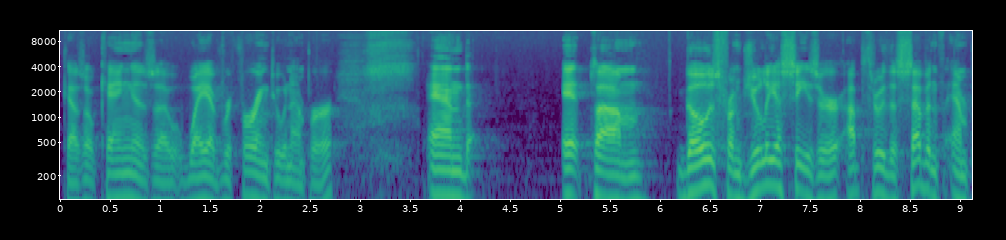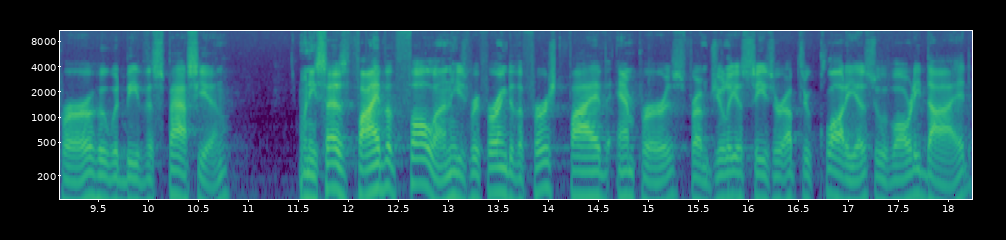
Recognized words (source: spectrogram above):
Because a king is a way of referring to an emperor. And it um, goes from Julius Caesar up through the seventh emperor, who would be Vespasian. When he says five have fallen, he's referring to the first five emperors from Julius Caesar up through Claudius who have already died.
